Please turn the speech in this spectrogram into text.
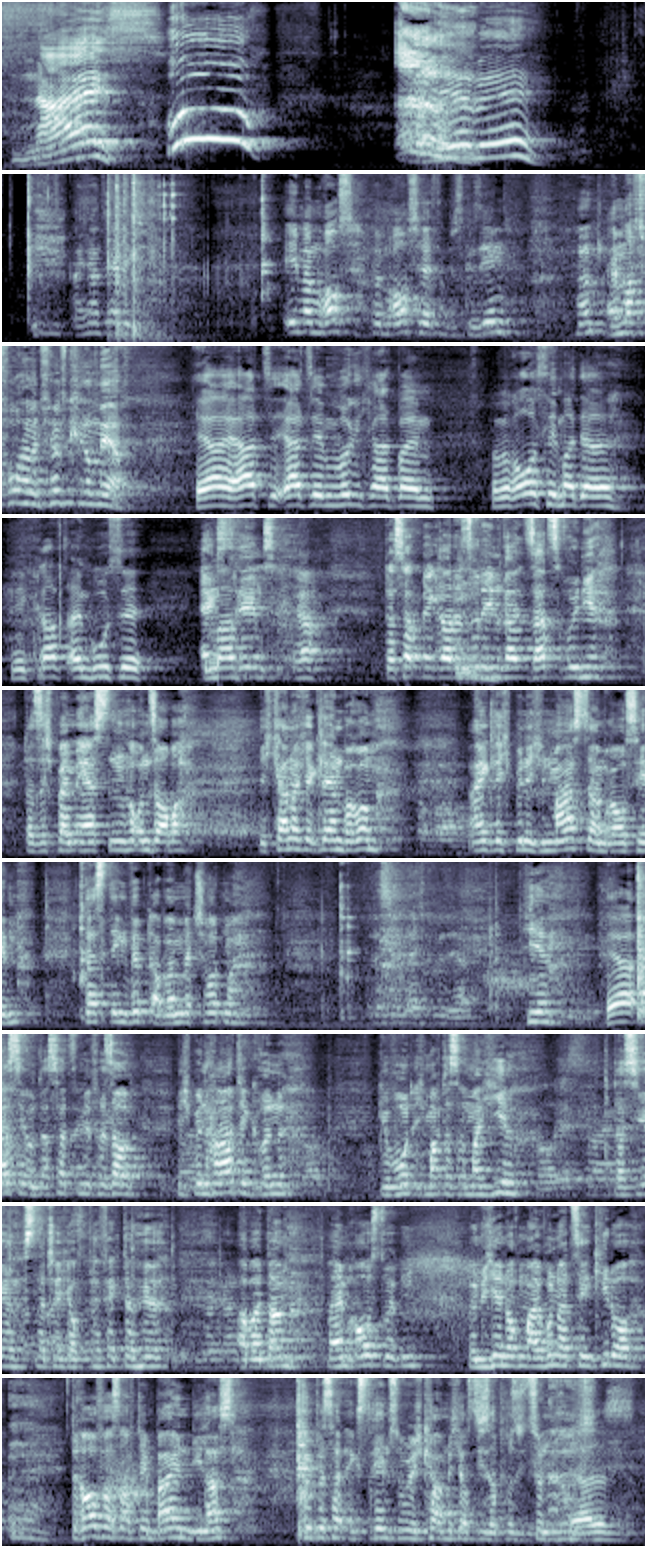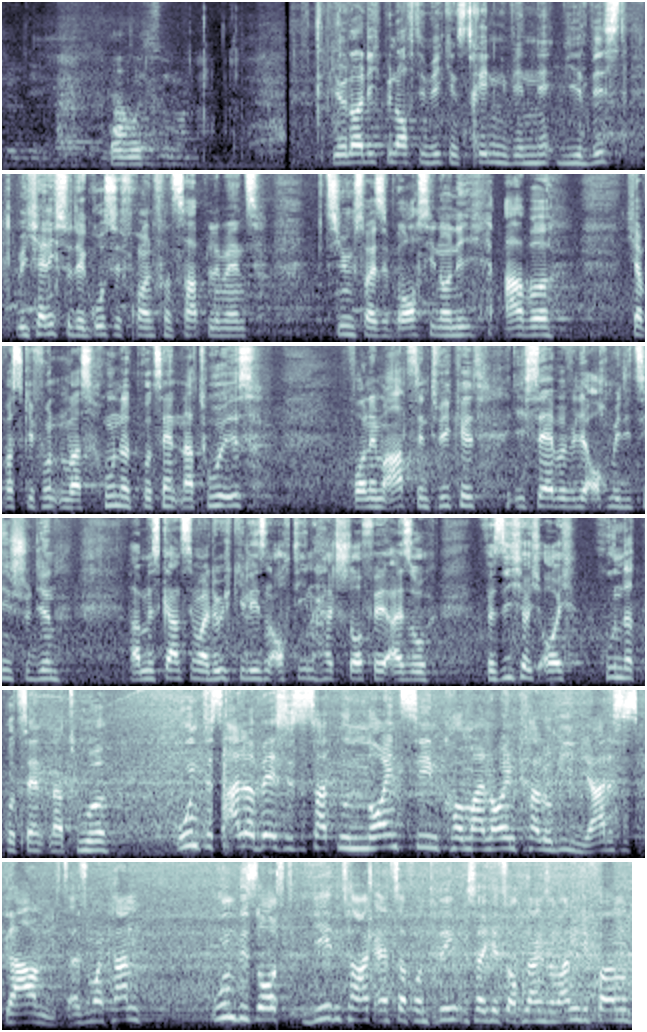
Nice. Wer will? Ich ganz ehrlich, eben beim, Raus, beim Raushelfen, du gesehen? Er macht vorher mit 5 Kilo mehr. Ja, er hat, er hat eben wirklich gerade beim, beim Rausheben hat er eine Krafteinbuße gemacht. Extremst, ja. Das hat mir gerade so den Satz ruiniert, dass ich beim ersten unsauber. Ich kann euch erklären, warum. Eigentlich bin ich ein Master am Rausheben. Das Ding wippt aber mit, schaut mal. Hier, Ja. das hier und das hat es mir versaut. Ich bin harte Gründe gewohnt, ich mache das immer hier. Das hier ist natürlich auf perfekter Höhe. Aber dann beim Rausdrücken, wenn du hier nochmal 110 Kilo drauf hast auf den Beinen, die Last, wirkt es halt extrem so. Ich kam nicht aus dieser Position heraus. Ja, das ist sehr gut. Jo Leute, ich bin auf dem Weg ins Training. Wie, ihr- wie ihr wisst, bin ich ja nicht so der große Freund von Supplements, beziehungsweise brauche sie noch nicht. Aber ich habe was gefunden, was 100% Natur ist, von einem Arzt entwickelt. Ich selber will ja auch Medizin studieren, habe mir das Ganze mal durchgelesen, auch die Inhaltsstoffe. Also versichere ich euch, 100% Natur. Und das Allerbeste ist, es hat nur 19,9 Kalorien. Ja, das ist gar nichts. Also man kann unbesorgt jeden Tag eins davon trinken. Das habe ich jetzt auch langsam angefangen.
